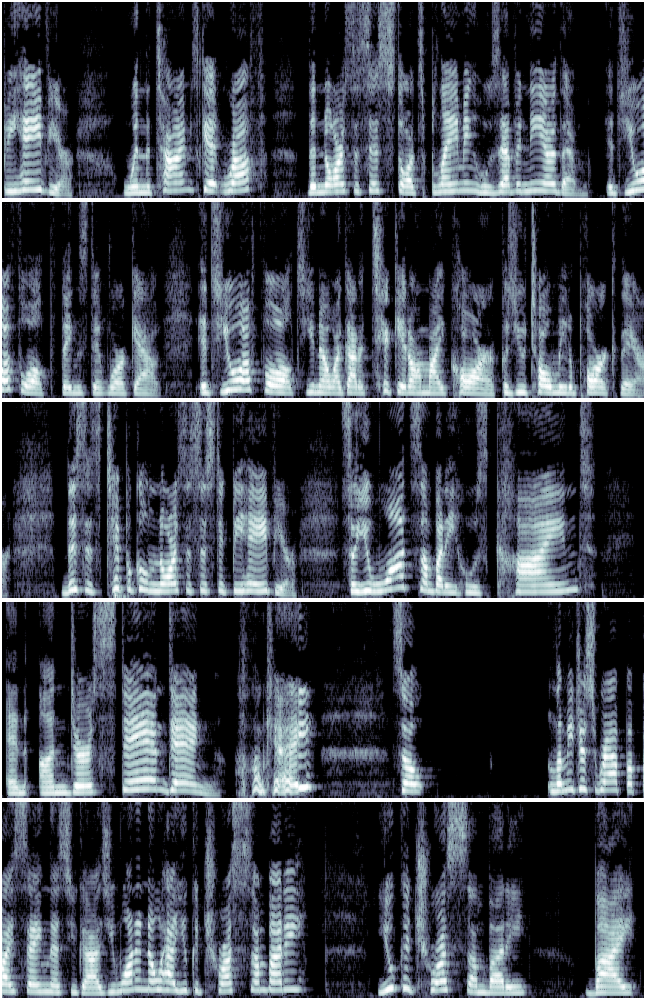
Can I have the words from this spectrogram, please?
behavior. When the times get rough, the narcissist starts blaming who's ever near them. It's your fault things didn't work out. It's your fault, you know, I got a ticket on my car because you told me to park there. This is typical narcissistic behavior. So you want somebody who's kind and understanding. Okay? So let me just wrap up by saying this, you guys. You want to know how you could trust somebody? You could trust somebody by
